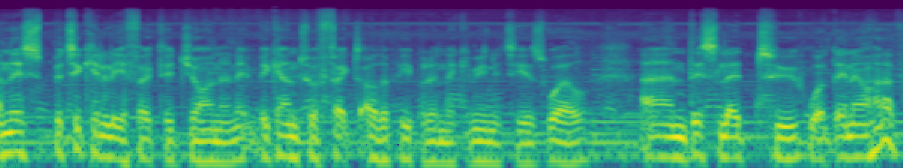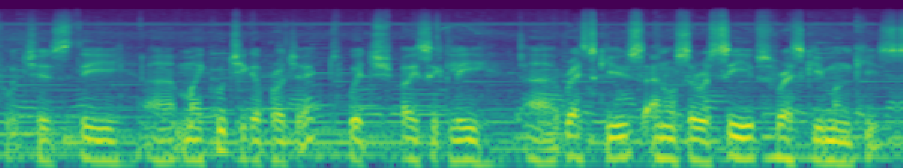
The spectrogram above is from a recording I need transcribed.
And this particularly affected John, and it began to affect other people in the community as well. And this led to what they now have, which is the uh, Maikuchiga project, which basically uh, rescues and also receives rescue monkeys,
